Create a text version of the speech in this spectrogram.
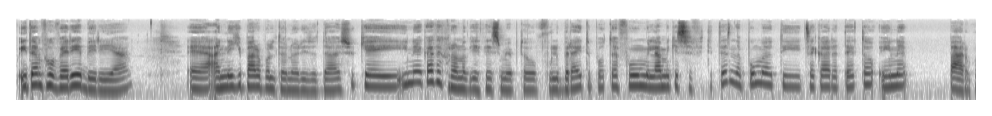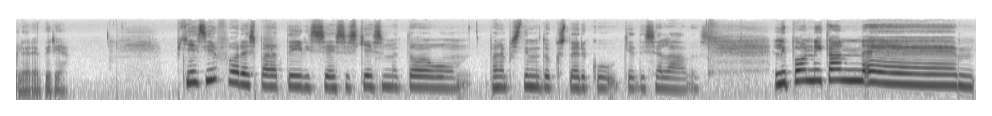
ήταν φοβερή εμπειρία. Ε, ανοίγει πάρα πολύ τον ορίζοντά σου και είναι κάθε χρόνο διαθέσιμη από το Fulbright, οπότε αφού μιλάμε και σε φοιτητές να πούμε ότι τσεκάρετε το, είναι πάρα πολύ ωραία εμπειρία. Ποιες διαφορές παρατήρησες σε σχέση με το Πανεπιστήμιο του Εξωτερικού και της Ελλάδας; Λοιπόν, ήταν, ε,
